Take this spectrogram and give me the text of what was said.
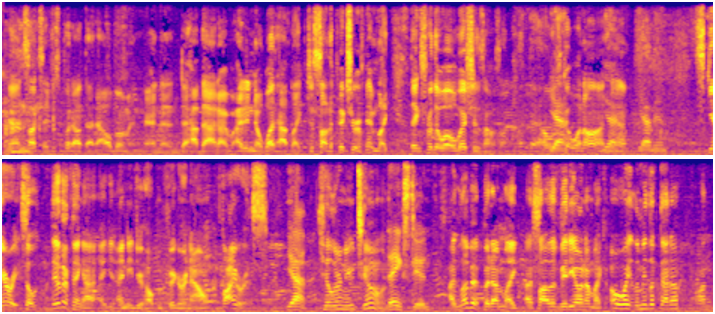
Yeah, it sucks. I just put out that album, and, and then to have that, I, I didn't know what happened. Like, just saw the picture of him, like, thanks for the well wishes. I was like, what the hell yeah. is going on, yeah. man? Yeah, man. Scary. So, the other thing I, I need your help in figuring out Virus. Yeah. Killer new tune. Thanks, dude. I love it, but I'm like, I saw the video and I'm like, oh, wait, let me look that up on.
